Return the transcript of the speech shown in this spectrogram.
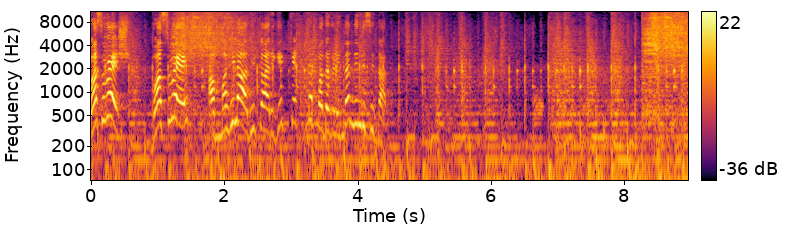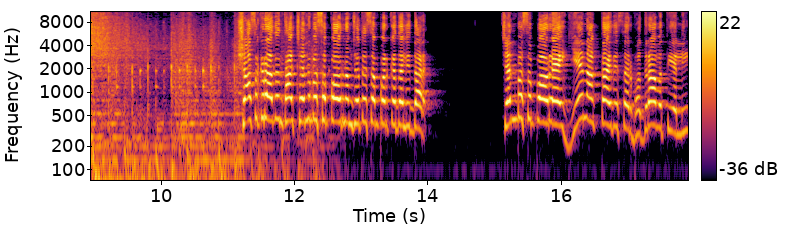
ಬಸವೇಶ್ ಬಸವೇಶ್ ಆ ಮಹಿಳಾ ಅಧಿಕಾರಿಗೆ ಕೆಟ್ಟ ಪದಗಳಿಂದ ನಿಂದಿಸಿದ್ದಾರೆ. ಶಾಸಕರಾದಂತಹ ಚನ್ನಬಸಪ್ಪ ಅವರು ನಮ್ಮ ಜೊತೆ ಸಂಪರ್ಕದಲ್ಲಿದ್ದಾರೆ. ಚನ್ನಬಸಪ್ಪ ಅವರೇ, ಏನಾಗ್ತಾ ಇದೆ ಸರ್ ಭದ್ರಾವತಿಯಲ್ಲಿ?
